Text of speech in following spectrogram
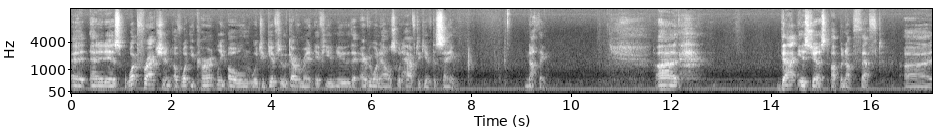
And it is what fraction of what you currently own would you give to the government if you knew that everyone else would have to give the same? Nothing. Uh, that is just up and up theft, uh,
